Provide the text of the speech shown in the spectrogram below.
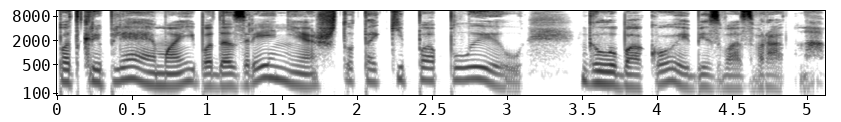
подкрепляя мои подозрения, что таки поплыл, глубоко и безвозвратно.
